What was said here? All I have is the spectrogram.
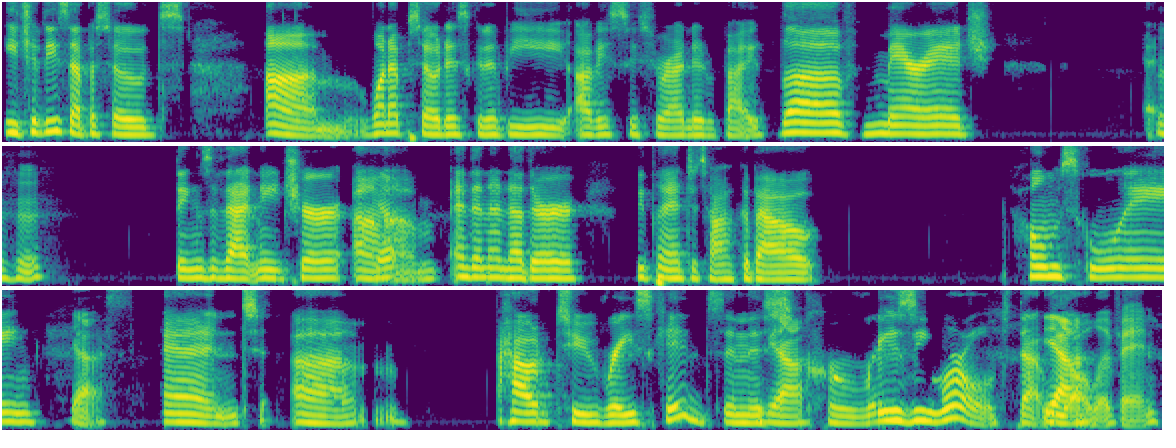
each of these episodes. Um, one episode is going to be obviously surrounded by love, marriage, hmm things of that nature. Um, Yep. and then another we plan to talk about homeschooling Yes. and um how to raise kids in this Yeah. crazy world that Yeah. we all live in.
